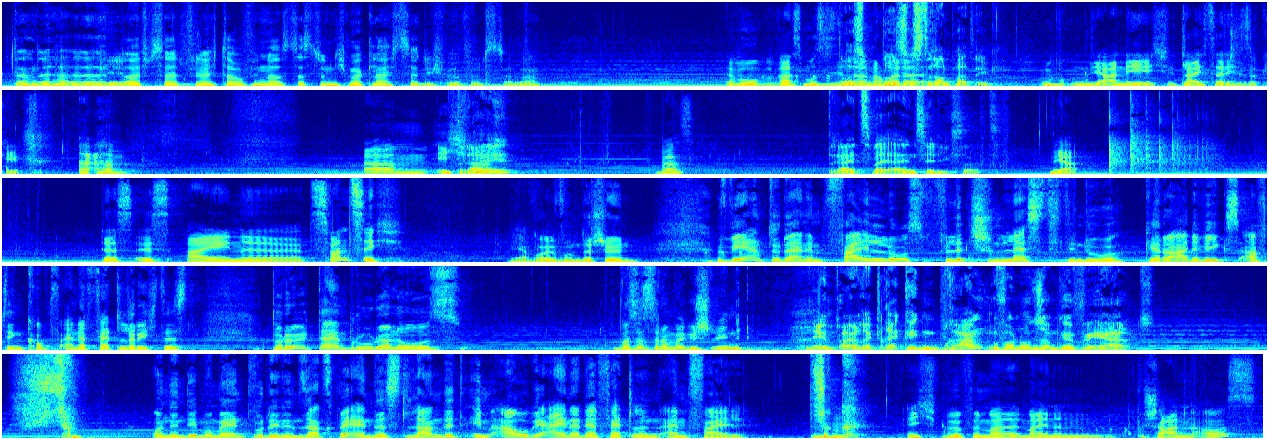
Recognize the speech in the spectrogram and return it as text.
Dann äh, Okay. läuft es halt vielleicht darauf hinaus, dass du nicht mal gleichzeitig würfelst, aber. Ja, Wo, was muss ich denn Da ist, nochmal ist was da? dran, Patrick. Ja, nee, ich, gleichzeitig ist okay. ähm, ich Drei, würf- Was? 3, 2, 1 hätte ich gesagt. Ja. Das ist eine 20. Jawohl, wunderschön. Während du deinen Pfeil losflitschen lässt, den du geradewegs auf den Kopf einer Vettel richtest, brüllt dein Bruder los. Was hast du nochmal geschrien? Nehmt eure dreckigen Pranken von unserem Gefährt. Und in dem Moment, wo du den Satz beendest, landet im Auge einer der Vetteln ein Pfeil. Zuck. Ich würfel mal meinen Schaden aus.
